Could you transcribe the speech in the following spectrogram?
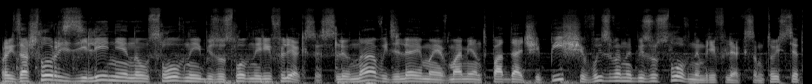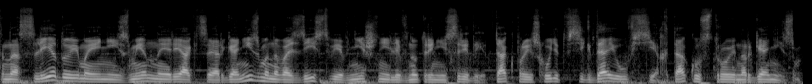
Произошло разделение на условные и безусловные рефлексы. Слюна, выделяемая в момент подачи пищи, вызвана безусловным рефлексом, то есть это наследуемая неизменная реакция организма на воздействие внешней или внутренней среды. Так происходит всегда и у всех, так устроен организм.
